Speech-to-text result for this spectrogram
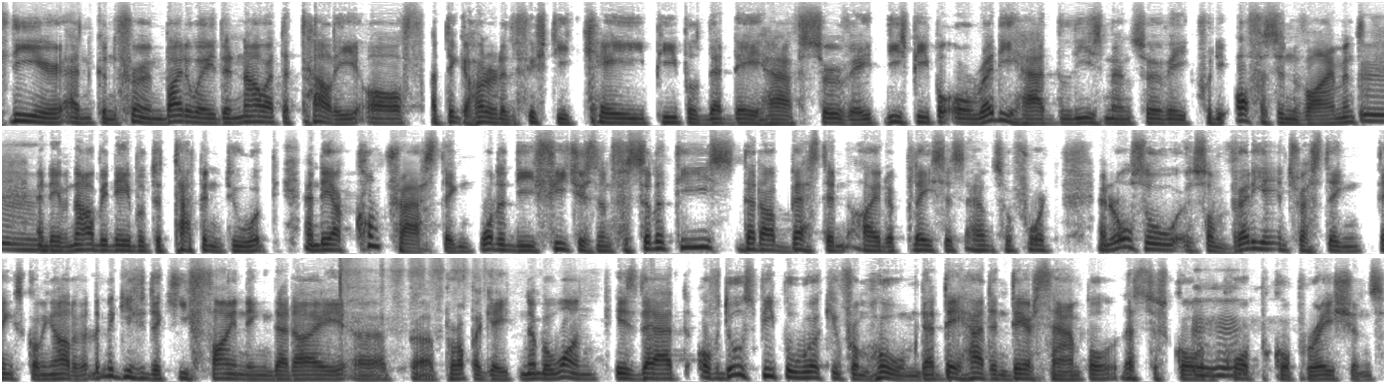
clear and confirmed. By the way, they're now at the tally of, I think, 150K people that they have surveyed, these people already had the Leesman survey for the office environment, mm. and they've now been able to tap into what, and they are contrasting what are the features and facilities that are best in either places and so forth. And also some very interesting things coming out of it. Let me give you the key finding that I uh, uh, propagate. Number one is that of those people working from home that they had in their sample, let's just call mm-hmm. them corp- corporations,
